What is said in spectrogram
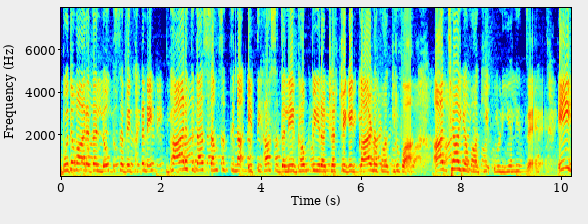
ಬುಧವಾರದ ಲೋಕಸಭೆ ಘಟನೆ ಭಾರತದ ಸಂಸತ್ತಿನ ಇತಿಹಾಸದಲ್ಲಿ ಗಂಭೀರ ಚರ್ಚೆಗೆ ಕಾರಣವಾಗಿರುವ ಅಧ್ಯಾಯವಾಗಿ ಉಳಿಯಲಿದೆ. ಈ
